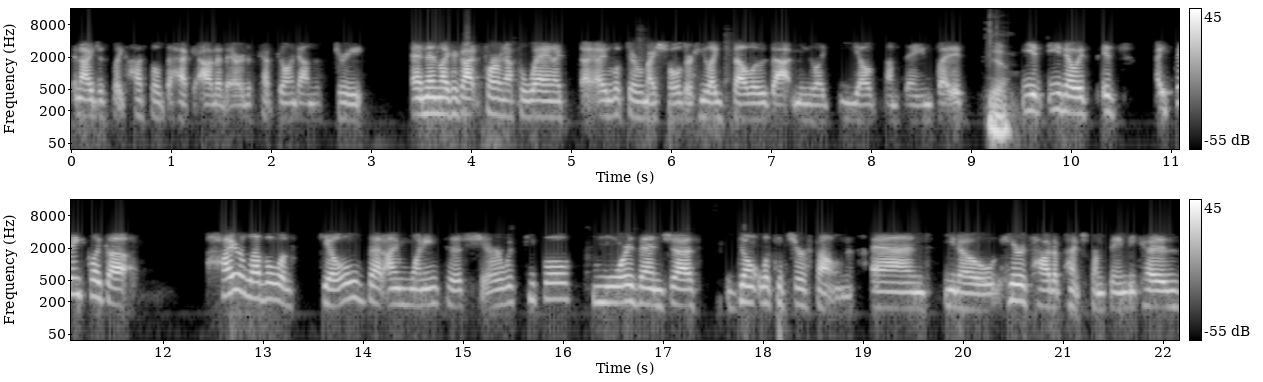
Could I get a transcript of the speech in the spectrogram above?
and I just like hustled the heck out of there. Just kept going down the street. And then like I got far enough away, and I I looked over my shoulder. He like bellows at me, like yelled something. But it's yeah, you, you know, it's it's I think like a higher level of skills that I'm wanting to share with people more than just don't look at your phone and, you know, here's how to punch something because,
